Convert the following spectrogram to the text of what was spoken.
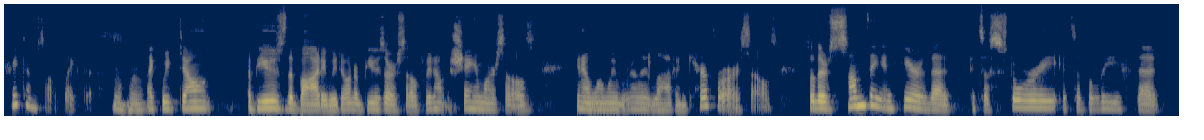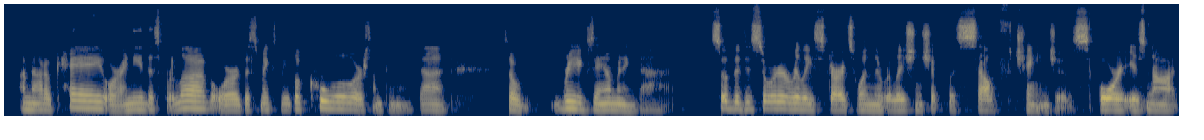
treat themselves like this Mhm. like we don't abuse the body we don't abuse ourselves we don't shame ourselves you know when we Mm. really love and care for ourselves so there's something in here that it's a story it's a belief that i'm not okay or i need this for love or this makes me look cool or something like that so re-examining that So the disorder really starts when the relationship with self changes or is not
